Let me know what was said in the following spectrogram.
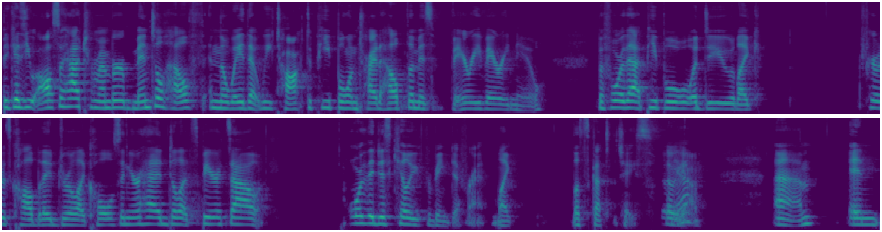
because you also have to remember mental health and the way that we talk to people and try to help them is very, very new. Before that, people would do like I forget what it's called, but they drill like holes in your head to let spirits out, or they just kill you for being different. Like, let's cut to the chase. Oh Yeah. yeah. Um, and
